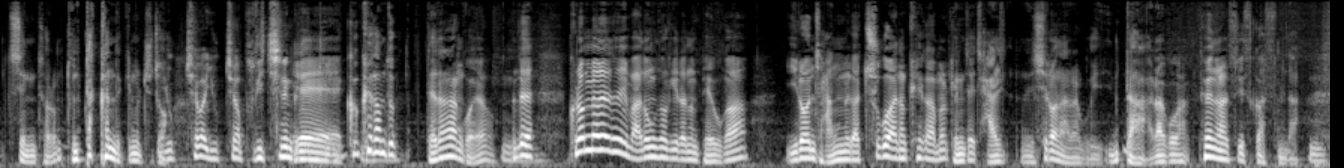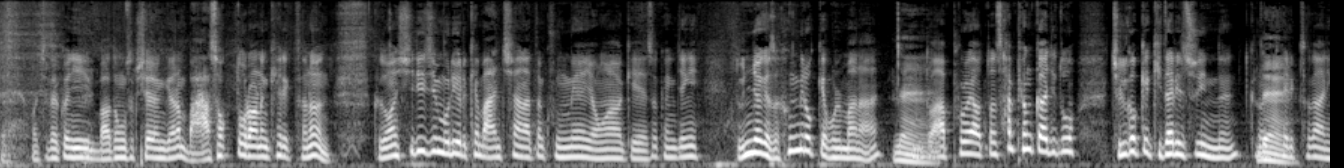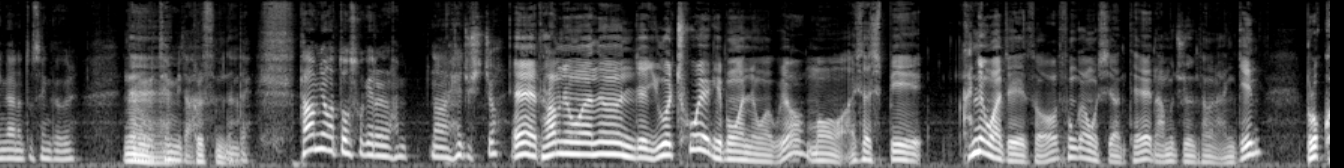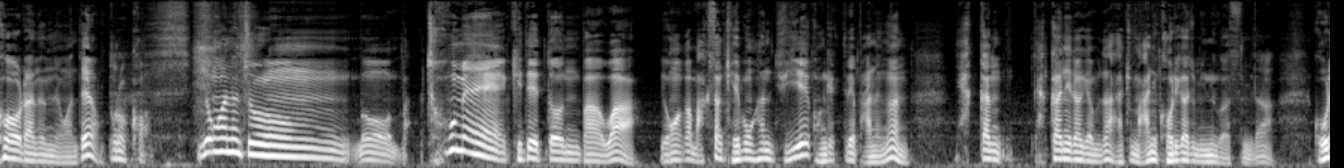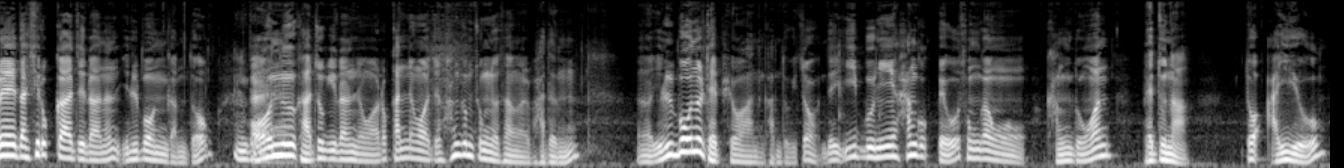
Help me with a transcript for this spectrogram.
씬처럼 둔탁한 느낌을 주죠. 육체와 육체가 부딪히는 그 예, 느낌. 그 쾌감도 음. 대단한 거예요. 근데 음. 그런 면에서 마동석이라는 배우가 이런 장르가 추구하는 쾌감을 굉장히 잘 실어나가고 있다라고 표현을 할 수 있을 것 같습니다. 네. 어찌됐건 이 마동석 씨와 연기하는 마석도라는 캐릭터는 그동안 시리즈물이 이렇게 많지 않았던 국내 영화계에서 굉장히 눈여겨서 흥미롭게 볼 만한 네. 또 앞으로의 어떤 3편까지도 즐겁게 기다릴 수 있는 그런 네. 캐릭터가 아닌가 하는 또 생각을 네, 됩니다. 그렇습니다. 네. 다음 영화 또 소개를 하나 해주시죠. 네, 다음 영화는 이제 6월 초에 개봉한 영화고요. 뭐 아시다시피 칸영화제에서 송강호 씨한테 나무주연상을 안긴 브로커라는 영화인데요. 브로커. 이 영화는 좀 뭐 처음에 기대했던 바와 영화가 막상 개봉한 뒤에 관객들의 반응은 약간 약간이라기보다 아주 많이 거리가 좀 있는 것 같습니다. 고레에다 히로까지라는 일본 감독, 네. 어느 가족이라는 영화로 깐영화제 황금종려상을 받은 어, 일본을 대표하는 감독이죠. 근데 이분이 한국 배우 송강호, 강동원, 배두나 또 아이유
